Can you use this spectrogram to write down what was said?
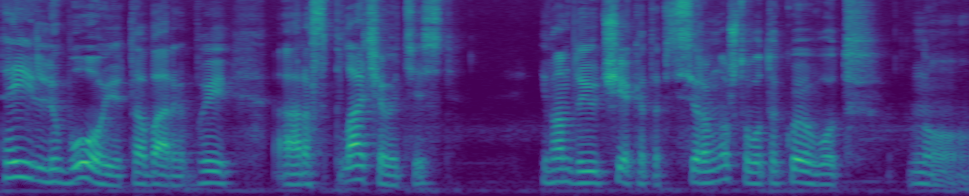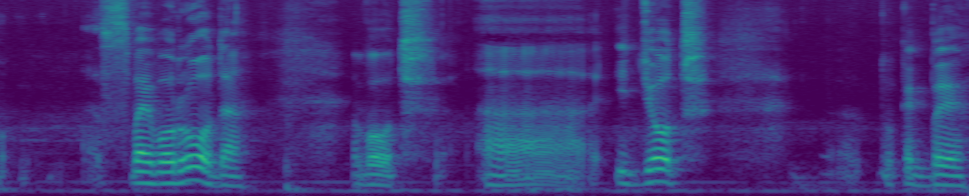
да и любой товар, вы а, расплачиваетесь, и вам дают чек, это все равно, что вот такое вот, ну, своего рода, вот, а, идет, ну, как бы,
